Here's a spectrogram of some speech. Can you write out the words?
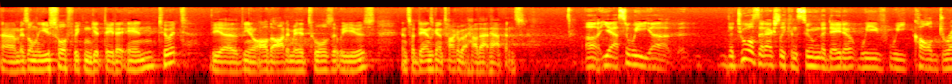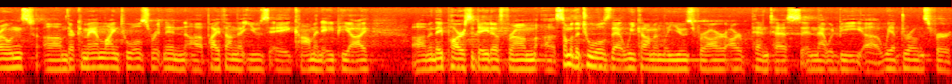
um, is only useful if we can get data into it via you know all the automated tools that we use. And so Dan's going to talk about how that happens. Uh, yeah, so we uh, the tools that actually consume the data we've we call drones. Um, they're command line tools written in uh, Python that use a common API. Um, and they parse data from uh, some of the tools that we commonly use for our, our pen tests and that would be uh, we have drones for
